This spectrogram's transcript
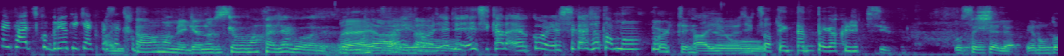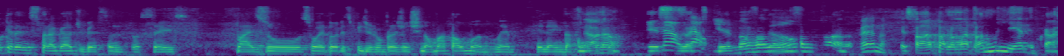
tentar descobrir o que é que precisa Aí, descobrir. Calma, amiga, eu não disse que eu vou matar ele agora. Eu É, exato. ele. Não, ele- esse, cara, eu- esse cara já tá morto. Aí a o- gente só tem que pegar o que a gente precisa. O Centelha, eu não tô querendo estragar a diversão de vocês, mas os roedores pediram pra gente não matar o humano, lembra? Ele ainda Não, não. Esses Não, não. aqui eles não vão Não? não nada. Vendo? Eles falaram pra não matar a mulher do cara.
